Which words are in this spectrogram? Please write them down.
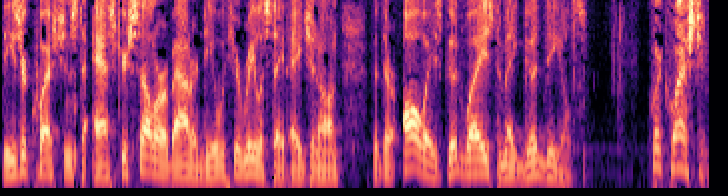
These are questions to ask your seller about or deal with your real estate agent on, but they're always good ways to make good deals. Quick question,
